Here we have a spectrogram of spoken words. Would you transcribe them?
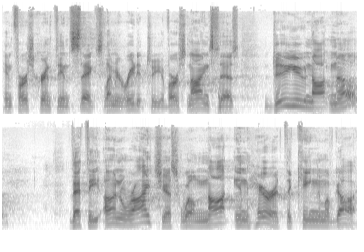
in 1 Corinthians 6. Let me read it to you. Verse 9 says, Do you not know that the unrighteous will not inherit the kingdom of God?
